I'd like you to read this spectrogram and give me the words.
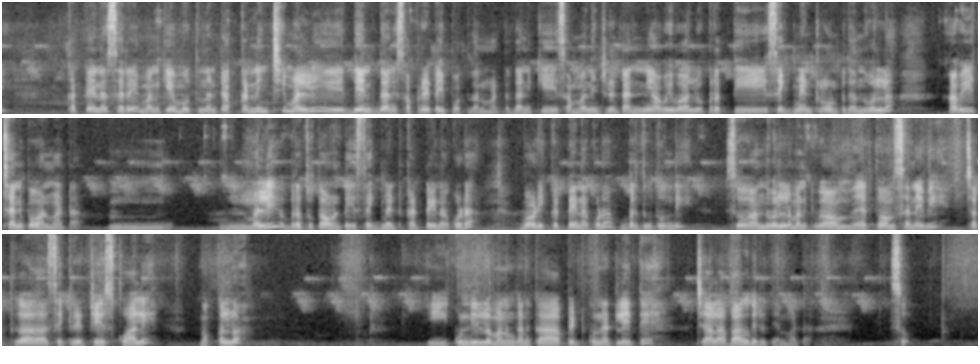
కట్ అయినా సరే మనకి ఏమవుతుందంటే అక్కడి నుంచి మళ్ళీ దేనికి దానికి సపరేట్ అయిపోతుంది అనమాట దానికి సంబంధించిన అన్ని అవయవాలు ప్రతి సెగ్మెంట్లో ఉంటుంది. అందువల్ల అవి చనిపోవు అనమాట మళ్ళీ బ్రతుకుతూ ఉంటాయి. సెగ్మెంట్ కట్ అయినా కూడా బాడీ కట్ అయినా కూడా బ్రతుకుతుంది. సో అందువల్ల మనకి వామ్ ఎర్త్వామ్స్ అనేవి చక్కగా సెక్రేట్ చేసుకోవాలి మొక్కల్లో. ఈ కుండీల్లో మనం కనుక పెట్టుకున్నట్లయితే చాలా బాగా పెరుగుతాయి అన్నమాట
